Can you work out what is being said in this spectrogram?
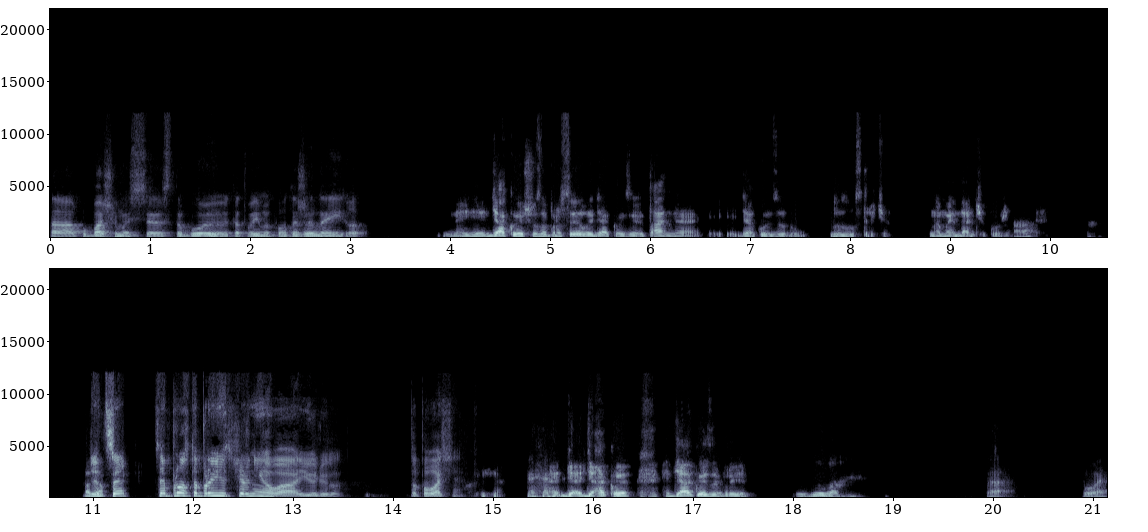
та побачимось е, з тобою та твоїми протеже на іграх. Е, Дякую, що запросили, дякую за вітання і дякую за до зустрічі на майданчику вже. Це, це просто привіт з Чернігова, Юрію. До побачення. Дякую, дякую за привіт. Так, бувай.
